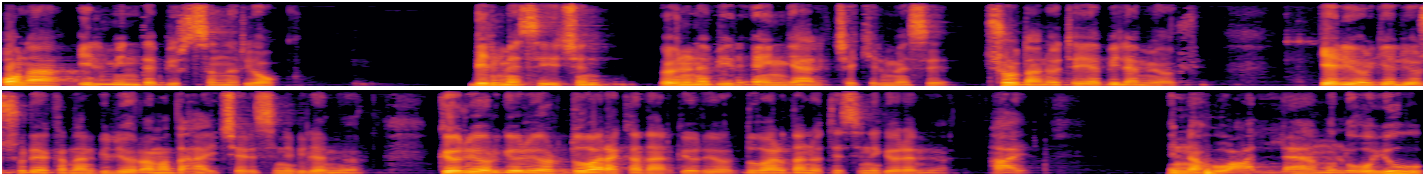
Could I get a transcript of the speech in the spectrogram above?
Ona ilminde bir sınır yok. Bilmesi için önüne bir engel çekilmesi. Şuradan öteye bilemiyor. Geliyor geliyor şuraya kadar biliyor ama daha içerisini bilemiyor. Görüyor görüyor duvara kadar görüyor duvardan ötesini göremiyor. Hayır. İnnehu allamul guyub.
